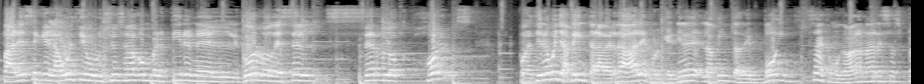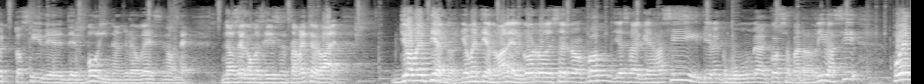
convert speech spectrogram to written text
Parece que la última evolución se va a convertir en el gorro de Sherlock Holmes pues tiene mucha pinta, la verdad, ¿vale? Porque tiene la pinta de boina, ¿sabes? Como que va a ganar ese aspecto así de, de boina, creo que es, no sé. No sé cómo se dice exactamente, pero vale. Yo me entiendo, yo me entiendo, ¿vale? El gorro de Sherlock Holmes ya sabe que es así y tiene como una cosa para arriba así. Pues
